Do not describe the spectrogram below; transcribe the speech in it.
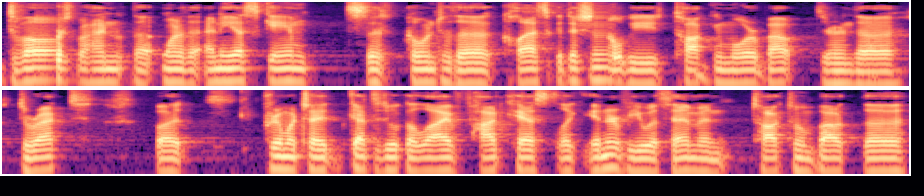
developers behind the, one of the NES games that go into the Classic Edition. We'll be talking more about during the direct, but pretty much I got to do like a live podcast like interview with him and talk to him about the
